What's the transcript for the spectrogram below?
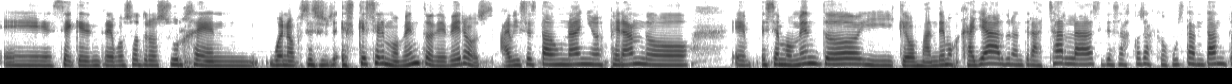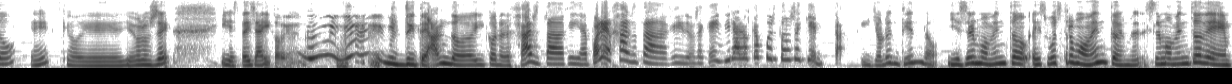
Eh, sé que entre vosotros surgen, bueno, pues es, es que es el momento de veros. Habéis estado un año esperando eh, ese momento y que os mandemos callar durante las charlas y de esas cosas que os gustan tanto, ¿eh? que eh, yo lo sé, y estáis ahí con- tuiteando y con el hashtag y pon el hashtag y no sé qué, y mira lo que ha puesto no sé quién. Y yo lo entiendo. Y es el momento, es vuestro momento, es el momento de,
